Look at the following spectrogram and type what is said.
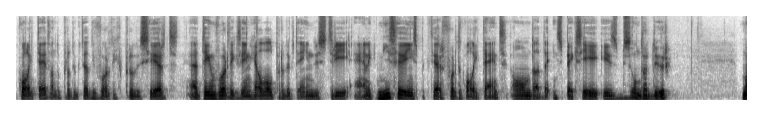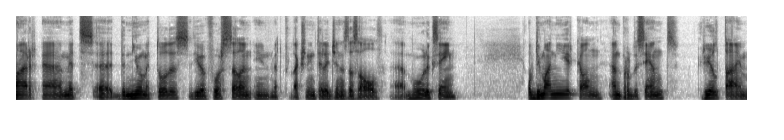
kwaliteit van de producten die worden geproduceerd. Eh, tegenwoordig zijn heel veel producten in de industrie eigenlijk niet geïnspecteerd voor de kwaliteit, omdat de inspectie is bijzonder duur maar uh, met uh, de nieuwe methodes die we voorstellen in, met production intelligence, dat zal uh, mogelijk zijn. Op die manier kan een producent real-time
